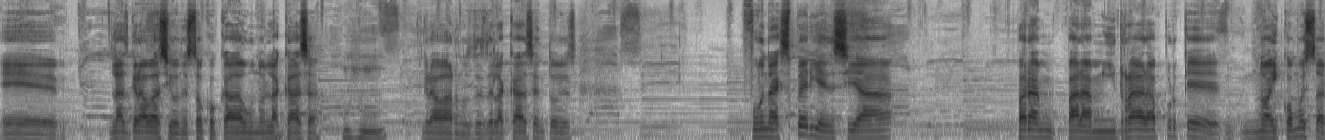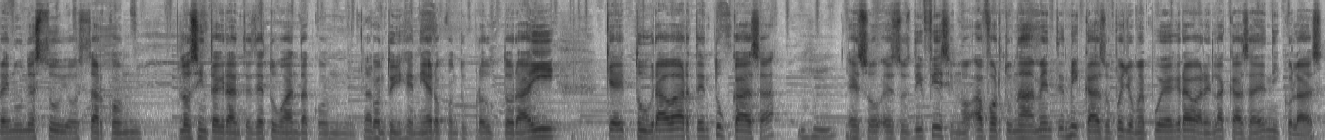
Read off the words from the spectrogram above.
eh, las grabaciones tocó cada uno en la casa, grabarnos desde la casa. Entonces fue una experiencia para, para mí rara porque no hay como estar en un estudio, estar con los integrantes de tu banda, con, Claro. con tu ingeniero, con tu productor ahí, que tú grabarte en tu casa, eso, eso es difícil, ¿no? Afortunadamente en mi caso, pues yo me pude grabar en la casa de Nicolás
